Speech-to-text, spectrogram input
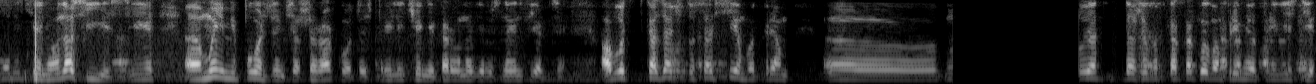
для лечения у нас есть, и э, мы ими пользуемся широко, то есть при лечении коронавирусной инфекции. А вот сказать, что совсем вот прям, э, ну, я даже вот как, какой вам пример привести?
